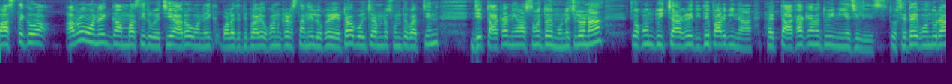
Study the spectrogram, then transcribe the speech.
পাশ থেকেও আরও অনেক গ্রামবাসী রয়েছে আরও অনেক বলা যেতে পারে। ওখানকার স্থানীয় লোকেরা এটাও বলছে, আমরা শুনতে পাচ্ছেন যে টাকা নেওয়ার সময় তোর মনে ছিল না, যখন তুই চাকরি দিতে পারবি না, তাহলে টাকা কেন তুই নিয়েছিলিস? তো সেটাই বন্ধুরা,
